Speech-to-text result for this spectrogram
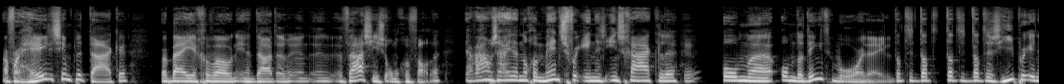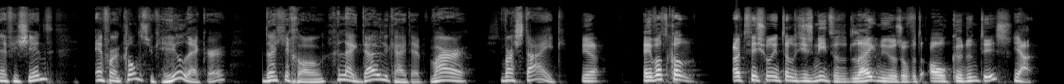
Maar voor hele simpele taken, waarbij je gewoon inderdaad een, een, een vaasje is omgevallen. Ja, waarom zou je daar nog een mens voor in, inschakelen? Ja. om, eh, om dat ding te beoordelen. Dat is, dat, dat, is, dat is hyper inefficiënt. En voor een klant is het natuurlijk heel lekker dat je gewoon gelijk duidelijkheid hebt. Waar, waar sta ik? ja. Hey, wat kan artificial intelligence niet? Want het lijkt nu alsof het alkunnend is. Ja,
